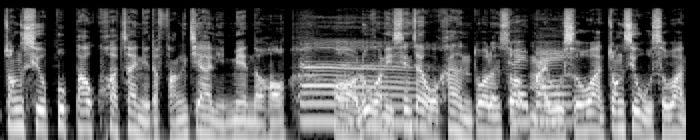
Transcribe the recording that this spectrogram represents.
装修不包括在你的房价里面的哦。啊哦，如果你现在我看很多人说买五十万，装修五十万，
